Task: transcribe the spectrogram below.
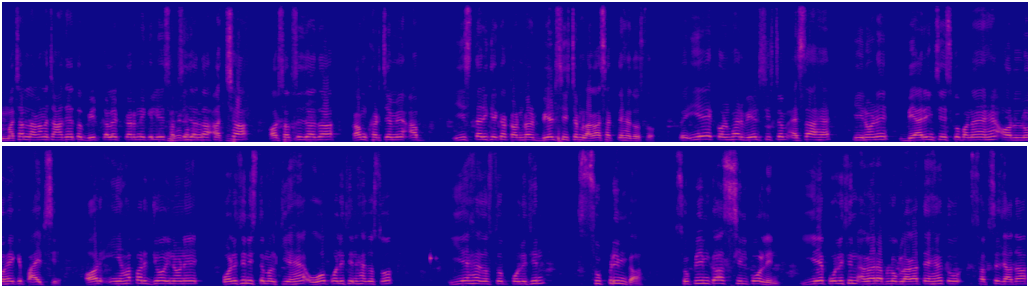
मचल लगाना चाहते हैं तो बीट कलेक्ट करने के लिए सबसे ज़्यादा अच्छा और सबसे ज़्यादा कम खर्चे में आप इस तरीके का कन्वर बेल्ट सिस्टम लगा सकते हैं दोस्तों। तो ये कन्वर बेल्ट सिस्टम ऐसा है कि इन्होंने बियरिंग से इसको बनाया है और लोहे के पाइप से। और यहाँ पर जो इन्होंने पॉलीथीन इस्तेमाल किए हैं, वो पॉलीथीन है दोस्तों। ये है दोस्तों पॉलीथीन सुप्रीम का सुप्रीम का सिल्पोलिन। ये पॉलीथीन अगर आप लोग लगाते हैं तो सबसे ज़्यादा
